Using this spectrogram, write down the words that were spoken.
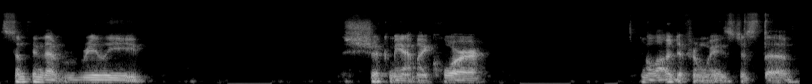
something that really shook me at my core in a lot of different ways. Just the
